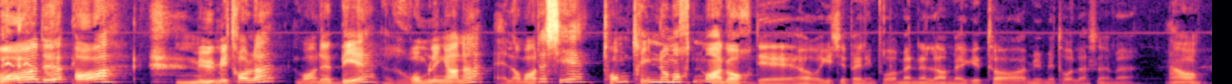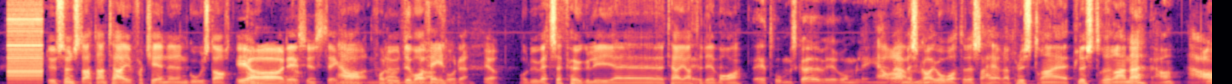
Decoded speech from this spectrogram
Var det A. Mummitrollet? Var det B. Rumlingene? Eller var det C. Tom Trinn og Morten Mager? Det har jeg ikke peiling på, men la meg ta Mummitrollet. så er vi- Ja. Du syns at han Terje fortjener den gode starten? da? Ja, det syns jeg. Ja, for du- det var feil. Ja. Og du vet selvfølgelig, eh, Terje, at det var Jeg tror vi skal over i rumlingen. Ja, Vi skal jo over til disse her plystre, plystrerne. Ja. ja.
